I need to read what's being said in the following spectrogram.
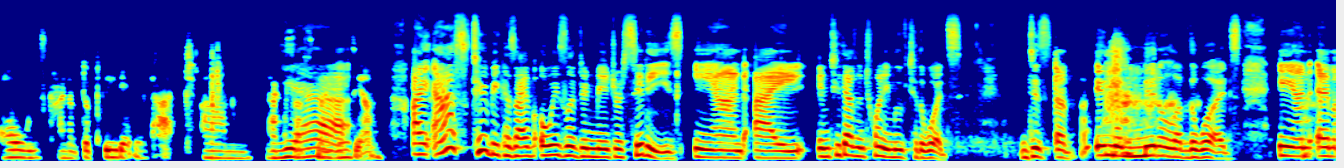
always kind of depleting that um, excess yeah. magnesium. I asked too because I've always lived in major cities, and I in 2020 moved to the woods. Just uh, in the middle of the woods, and I'm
